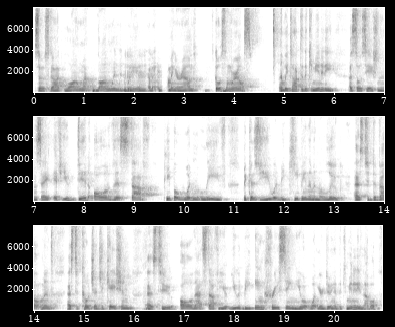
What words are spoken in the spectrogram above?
So Scott, long long-winded way mm-hmm. of coming coming around. Go somewhere else and we talk to the community associations and say, if you did all of this stuff, people wouldn't leave because you would be keeping them in the loop as to development, as to coach education, as to all of that stuff. You, you would be increasing your what you're doing at the community level.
